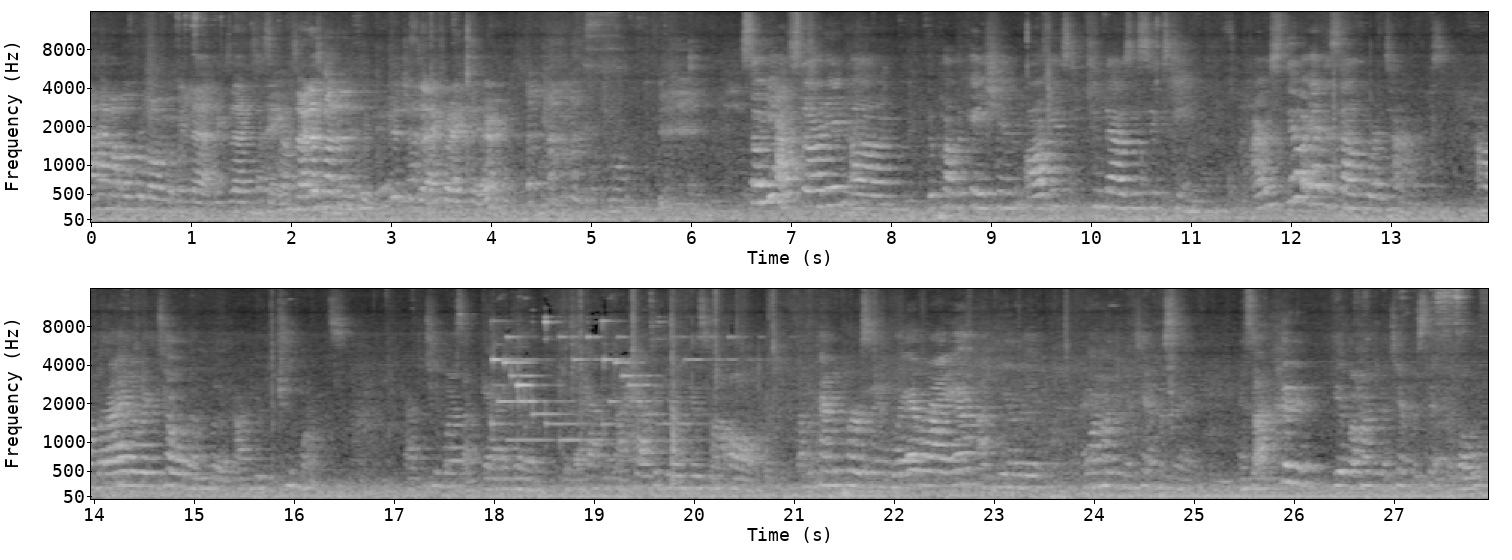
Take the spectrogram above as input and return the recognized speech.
I have an Oprah moment with that exact thing. So I just wanted to interject right there. So yeah, I started um, the publication August 2016. I was still at the South Florida Times, uh, but I had already told them, look, I'll give you two months. After two months, I gotta go because I have to, I have to give this my all. I'm the kind of person, wherever I am, I give it 110 percent. And so I couldn't give 110 percent to both,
